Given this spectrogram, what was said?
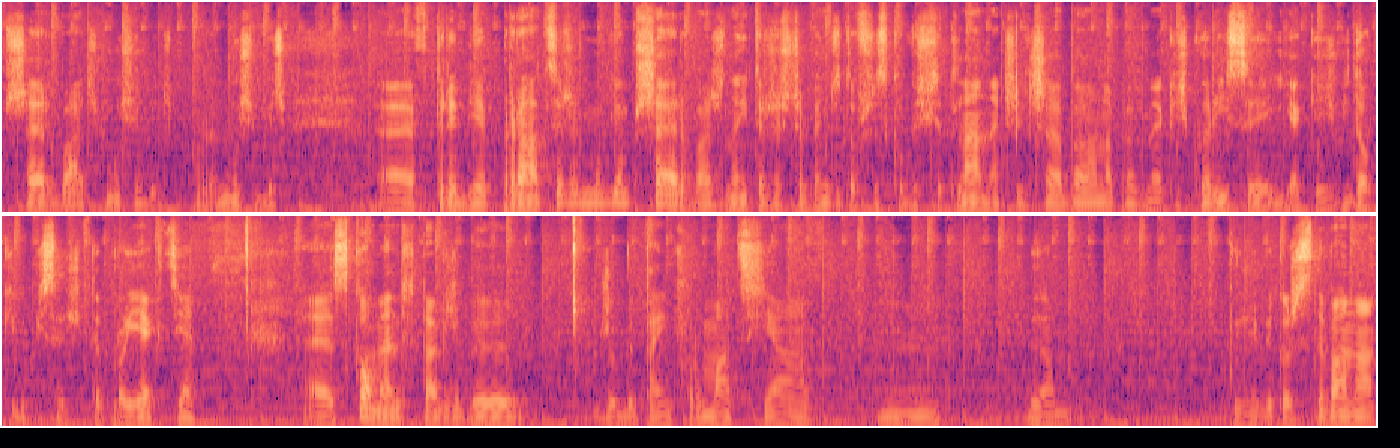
przerwać. Musi być, musi być w trybie pracy, żeby mógł ją przerwać. No i też jeszcze będzie to wszystko wyświetlane, czyli trzeba na pewno jakieś queriesy i jakieś widoki dopisać, te projekcje e, z komend, tak, żeby, żeby ta informacja mm, była później wykorzystywana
